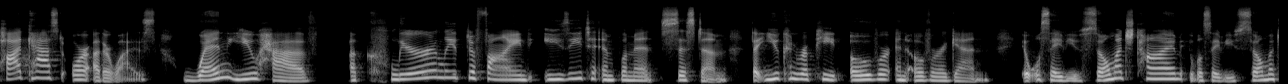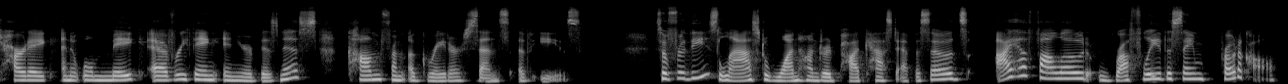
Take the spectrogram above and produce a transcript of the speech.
podcast or otherwise. When you have a clearly defined, easy to implement system that you can repeat over and over again. It will save you so much time, it will save you so much heartache, and it will make everything in your business come from a greater sense of ease. So, for these last 100 podcast episodes, I have followed roughly the same protocol.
